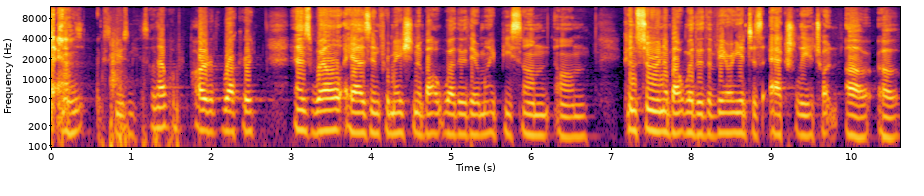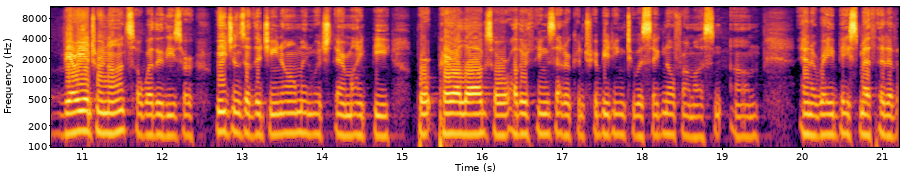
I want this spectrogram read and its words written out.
excuse me. So that will be part of record, as well as information about whether there might be some um, concern about whether the variant is actually a, uh, a, variant or not, so whether these are regions of the genome in which there might be paralogs or other things that are contributing to a signal from us, um, an array-based method of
